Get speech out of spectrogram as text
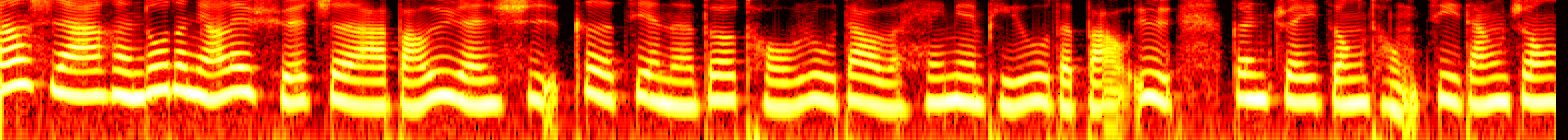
当时啊，很多的鸟类学者啊、保育人士各界呢，都投入到了黑面琵鹭的保育跟追踪统计当中，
